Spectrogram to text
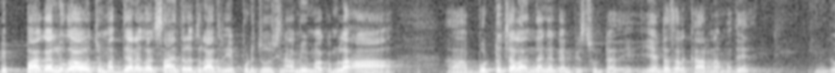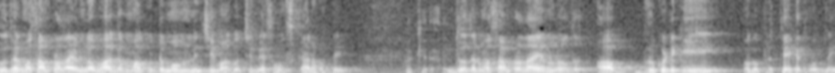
మీ పగలు కావచ్చు మధ్యాహ్నం కావచ్చు సాయంత్రం కావచ్చు రాత్రి ఎప్పుడు చూసినా మీ ముఖంలో ఆ బొట్టు చాలా అందంగా కనిపిస్తుంటుంది. ఏంటి అసలు కారణం అది? హిందూ ధర్మ సాంప్రదాయంలో భాగం మా కుటుంబం నుంచి మాకు వచ్చిండే సంస్కారం అది. హిందూ ధర్మ సాంప్రదాయంలో ఆ భృకుటికి ఒక ప్రత్యేకత ఉంది.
